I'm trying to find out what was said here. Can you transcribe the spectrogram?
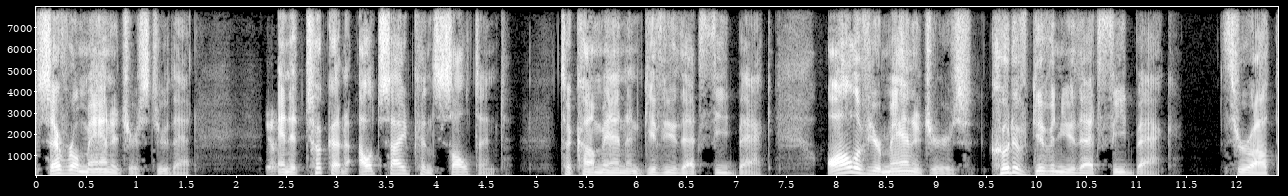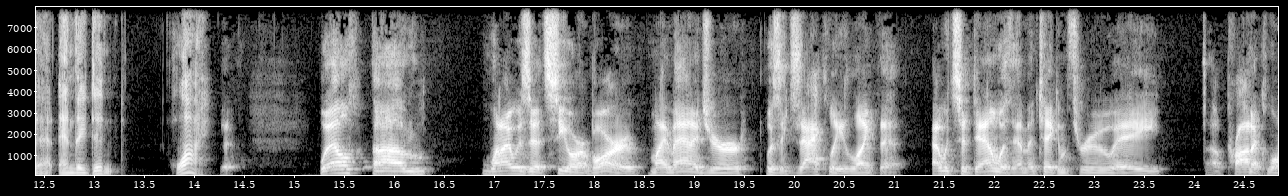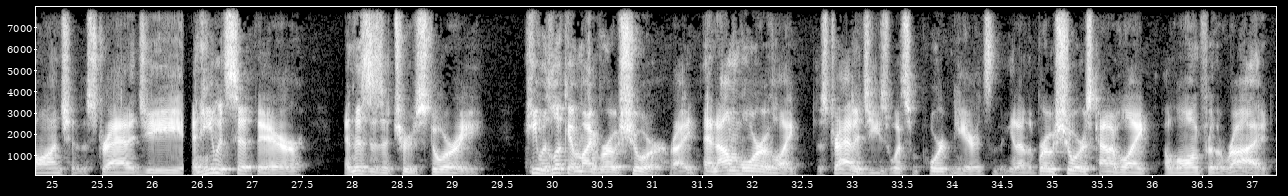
several managers through that. Yep. And it took an outside consultant to come in and give you that feedback. All of your managers could have given you that feedback throughout that, and they didn't. Why? Well, um, when I was at CR Bard, my manager was exactly like that. I would sit down with him and take him through a, a, product launch and the strategy. And he would sit there, and this is a true story. He would look at my brochure, right? And I'm more of like, the strategy is what's important here. It's, you know, the brochure is kind of like along for the ride.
